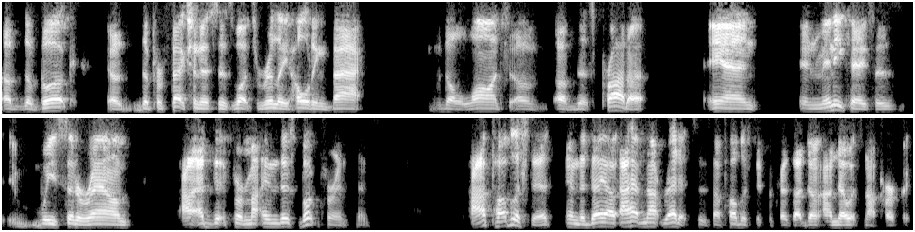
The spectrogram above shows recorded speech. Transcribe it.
of the book, uh, the perfectionist is what's really holding back the launch of of this product. And in many cases, we sit around. I, for my in this book, for instance, I published it, and the day I, I, have not read it since I published it because I don't. I know it's not perfect.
